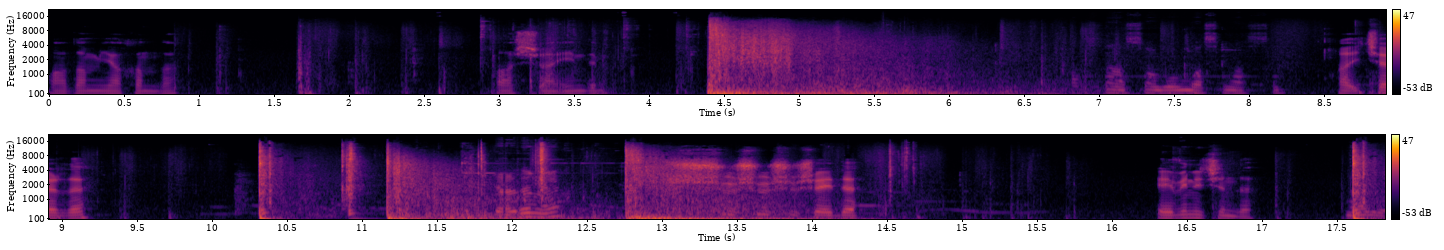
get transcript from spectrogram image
Adam yakında. Aşağı indim. Atsın atsın bombasını atsın. Ha içeride. Yerde mi? Şu şu şu şeyde. Evin içinde. Nerede?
